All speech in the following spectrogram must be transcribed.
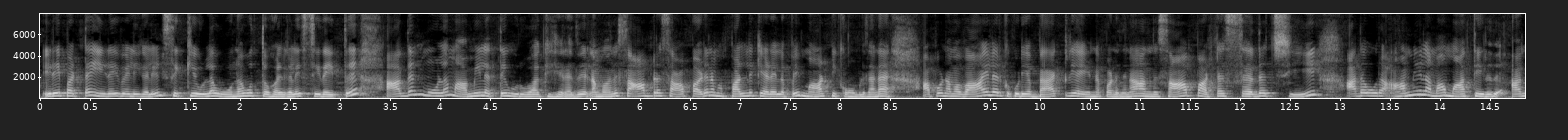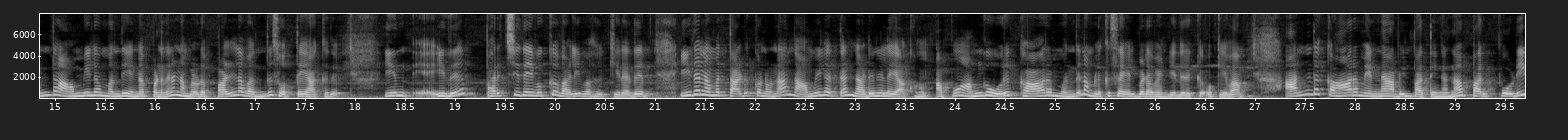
இடைப்பட்ட இடைவெளிகளில் சிக்கியுள்ள உணவுத் துகள்களை சிதைத்து அதன் மூலம் அமிலத்தை உருவாக்குகிறது. நம்ம வந்து சாப்பிட்ற சாப்பாடு நம்ம பல்லுக்கு இடையில போய் மாட்டிக்கும் அப்படி தானே அப்போ நம்ம வாயில் இருக்கக்கூடிய பாக்டீரியா என்ன பண்ணுதுன்னா அந்த சாப்பாட்டை செதைச்சி அதை ஒரு அமிலமாக மாற்றிடுது அந்த அமிலம் வந்து என்ன பண்ணுதுன்னா நம்மளோட பல்லை வந்து சொத்தையாக்குது. இது பரிச்சிதைவுக்கு வழிவகுக்கிறது. இதை நம்ம தடுக்கணும்னா அந்த அமிலத்தை நடுநிலையாக்கணும். அப்போது அங்கே ஒரு காரம் வந்து நம்மளுக்கு செயல்பட வேண்டியது இருக்குது ஓகேவா அந்த காரம் என்ன அப்படின்னு பார்த்தீங்கன்னா பற்பொடி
